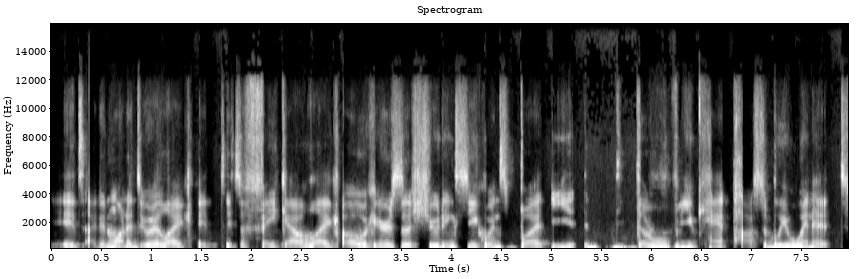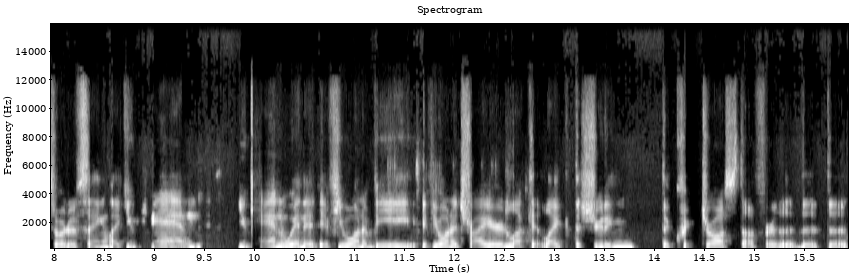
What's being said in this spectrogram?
it's I didn't want to do it like it, it's a fake out like oh here's a shooting sequence but the you can't possibly win it sort of thing like you can you can win it if you want to be if you want to try your luck at like the shooting the quick draw stuff or the the the,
